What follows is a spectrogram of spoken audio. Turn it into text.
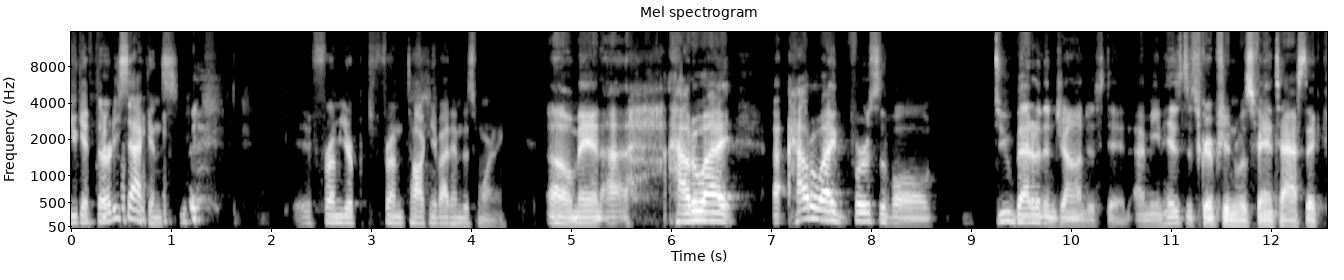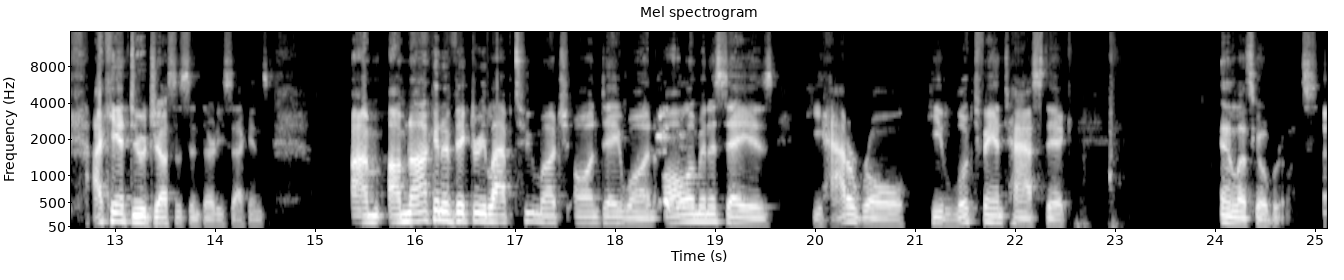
You get 30 seconds from your from talking about him this morning. Oh man, uh, how do I uh, how do I first of all do better than John just did. I mean, his description was fantastic. I can't do it justice in 30 seconds. I'm I'm not going to victory lap too much on day 1. All I'm going to say is he had a role. He looked fantastic. And let's go Bruins.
